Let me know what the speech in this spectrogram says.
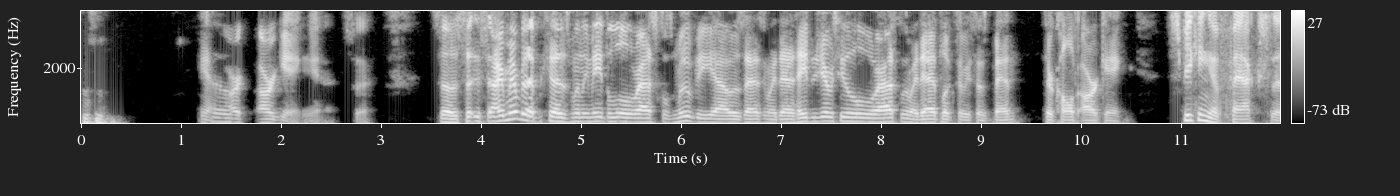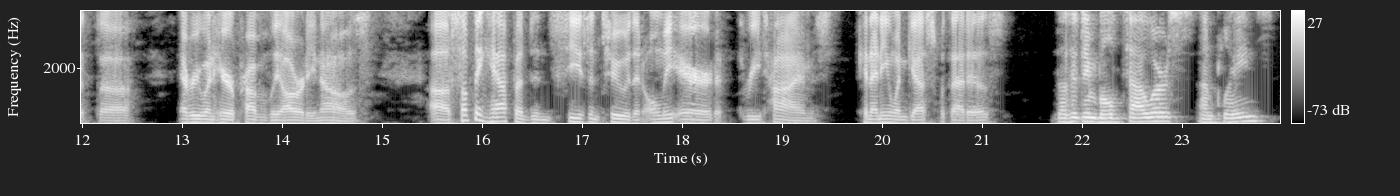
Yeah, So- our our gang. Yeah. So, so, so, so I remember that because when they made the Little Rascals movie, I was asking my dad, "Hey, did you ever see the Little Rascals?" My dad looks at me and says, "Ben, they're called our gang." Speaking of facts that uh, everyone here probably already knows, uh, something happened in season two that only aired three times. Can anyone guess what that is? Does it involve towers and planes?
